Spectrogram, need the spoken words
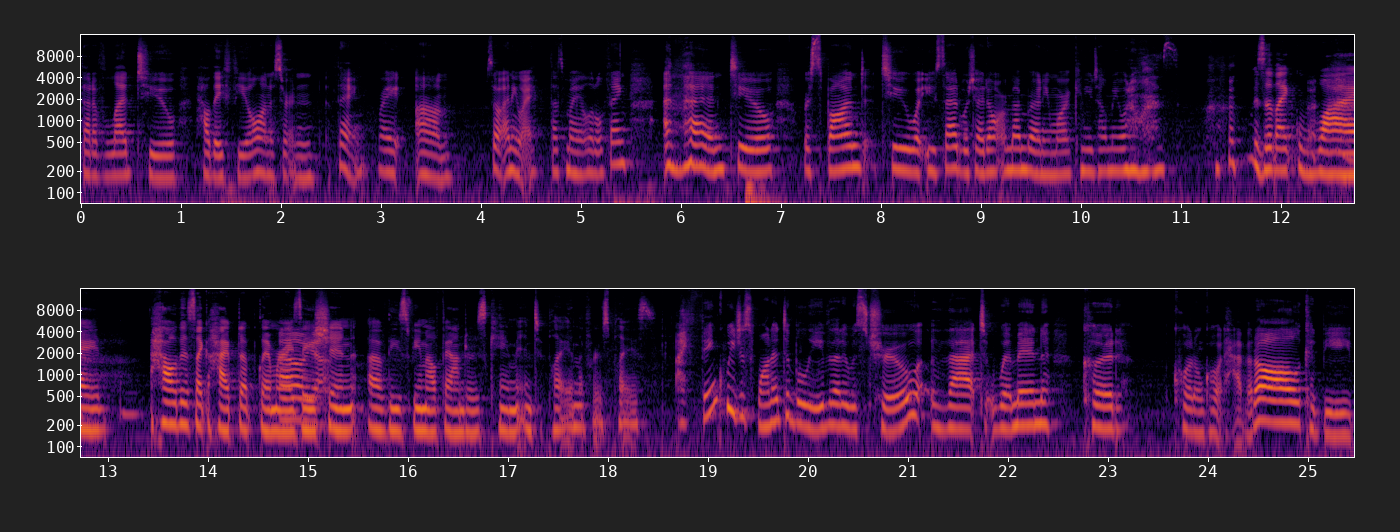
that have led to how they feel on a certain thing, right? Um, so, anyway, that's my little thing. And then to respond to what you said, which I don't remember anymore, can you tell me what it was? Is it like why, how this like hyped up glamorization oh, yeah. of these female founders came into play in the first place? I think we just wanted to believe that it was true that women could quote unquote have it all could be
